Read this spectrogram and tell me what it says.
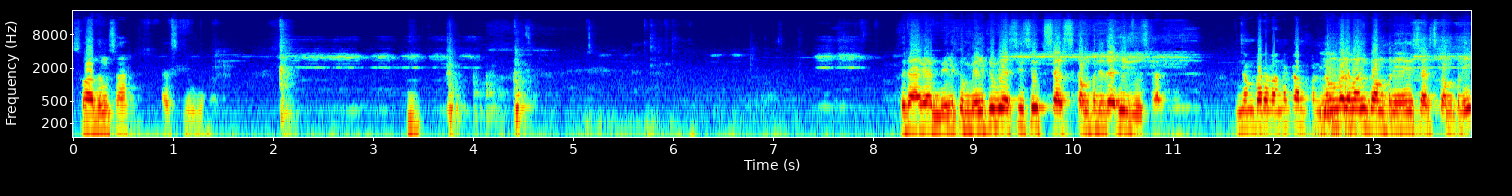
स्वाद अनुसार आइसक्रीम के फिर आ गया मिल्क मिल्क भी ਅਸੀਂ सिर्फ सर्च कंपनी ਦਾ ਹੀ यूज करते हैं ਨੰਬਰ 1 ਕੰਪਨੀ नंबर वन कंपनी है search company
